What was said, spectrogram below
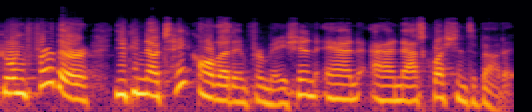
Going further, you can now take all that information and, and ask questions about it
